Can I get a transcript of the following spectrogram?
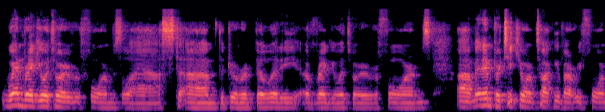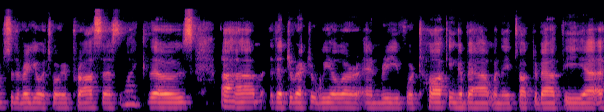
when regulatory reforms last, um, the durability of regulatory reforms. Um, and in particular, I'm talking about reforms to the regulatory process like those um, that Director Wheeler and Reeve were talking about when they talked about the uh,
